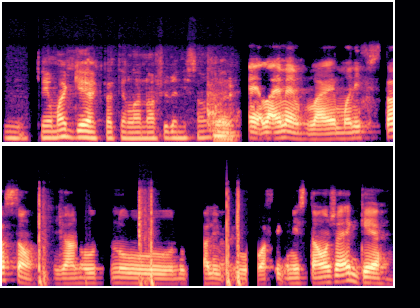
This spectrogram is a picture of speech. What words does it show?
que nem uma guerra que tá tendo lá no Afeganistão agora. É, lá é mesmo, lá é manifestação. Já no, no, no, no Afeganistão já é guerra.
